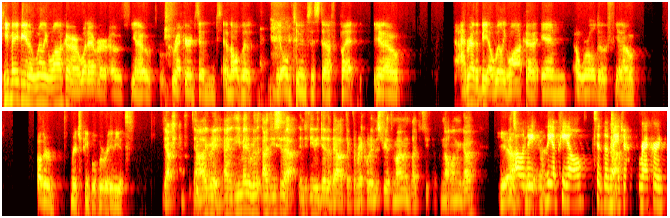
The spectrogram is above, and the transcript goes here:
he may be the Willy Wonka or whatever of you know records and and all the the old tunes and stuff, but you know, I'd rather be a Willy Wonka in a world of you know other rich people who are idiots. Yeah, yeah, I agree. And he made a really. Uh, did you see that interview he did about like the record industry at the moment, like not long ago? Yeah, Oh, the the appeal to the Yeah. major record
